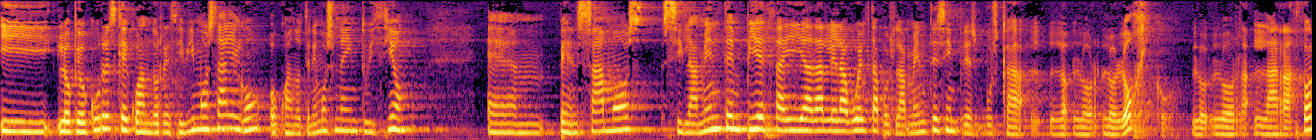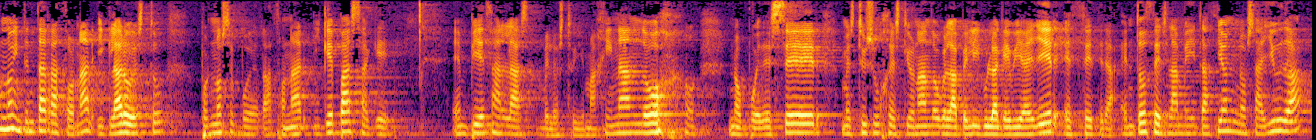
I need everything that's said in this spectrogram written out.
Y lo que ocurre es que cuando recibimos algo o cuando tenemos una intuición, em, pensamos, si la mente empieza ahí a darle la vuelta, pues la mente siempre busca lo, lógico, la razón, ¿no? Intenta razonar. Y claro, esto pues no se puede razonar. ¿Y qué pasa? Que empiezan las, me lo estoy imaginando, no puede ser, me estoy sugestionando con la película que vi ayer, etcétera. Entonces la meditación nos ayuda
